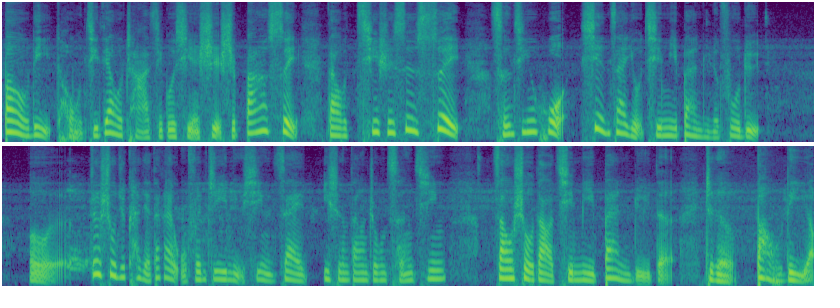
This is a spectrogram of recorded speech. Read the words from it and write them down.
暴力统计调查结果显示，十八岁到七十四岁曾经或现在有亲密伴侣的妇女，呃，这个数据看起来大概五分之一女性在一生当中曾经遭受到亲密伴侣的这个。暴力哦，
